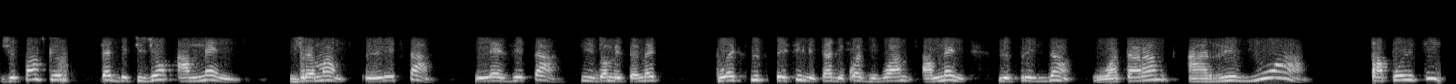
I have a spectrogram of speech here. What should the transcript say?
je pense que cette décision amène vraiment l'État, les États, si je dois me permettre, pour être plus précis, l'État de Côte d'Ivoire amène le président Ouattara à revoir sa politique,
